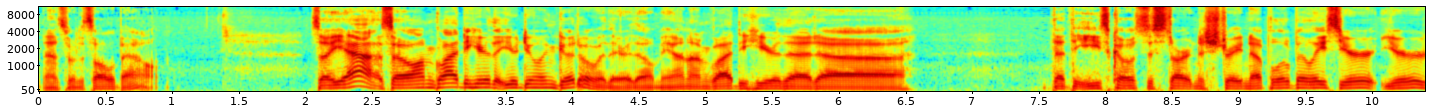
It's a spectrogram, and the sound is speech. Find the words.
That's what it's all about. So, yeah. So, I'm glad to hear that you're doing good over there, though, man. I'm glad to hear that, uh,. That the East Coast is starting to straighten up a little bit. At least you're you're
